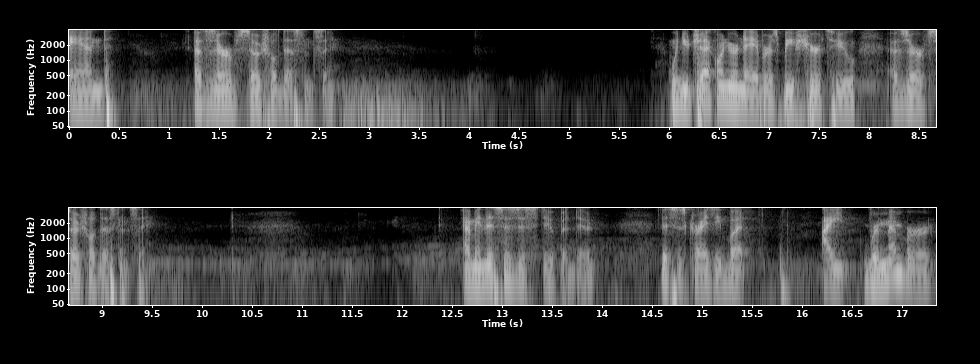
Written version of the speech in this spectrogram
and observe social distancing. When you check on your neighbors, be sure to observe social distancing. I mean, this is just stupid, dude. This is crazy, but I remember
